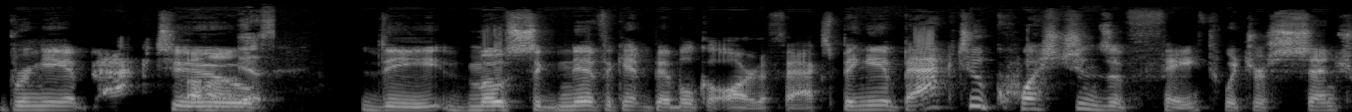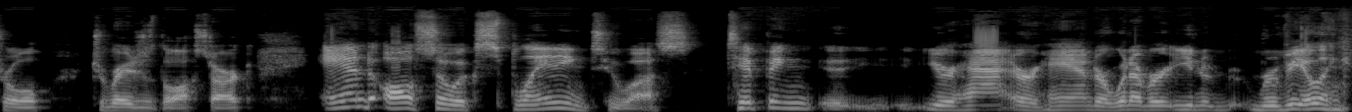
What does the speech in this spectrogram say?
bringing it back to uh-huh. yes the most significant biblical artifacts, bringing it back to questions of faith, which are central to Raiders of the Lost Ark, and also explaining to us, tipping uh, your hat or hand or whatever, you know, revealing,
